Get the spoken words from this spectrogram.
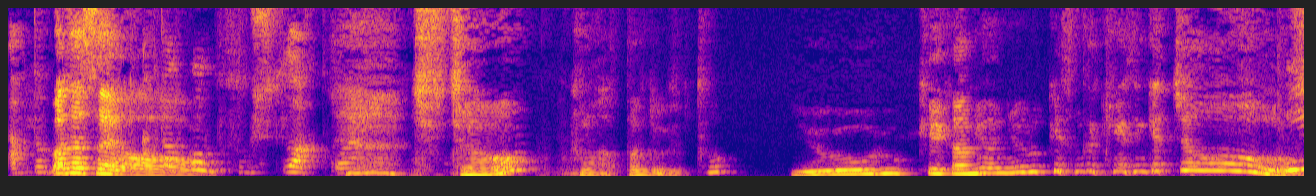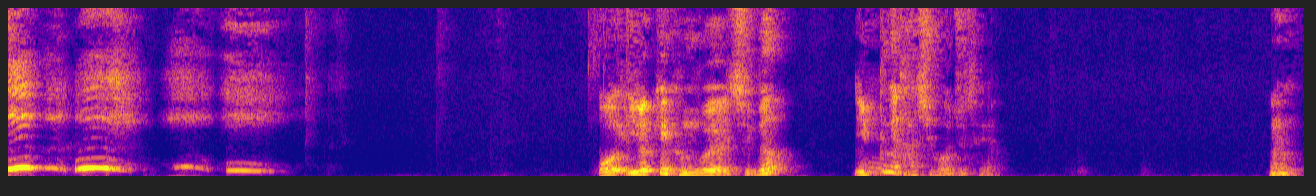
아빠 꼭- 맞았어요. 아빠 꼭 복수할 거야. 진짜요? 그럼 아빠는 여기부터 요렇게 가면 요렇게 삼각형이 생겼죠? 어 이렇게 근 거예요 지금? 이쁘게 다시 그어주세요. 응.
